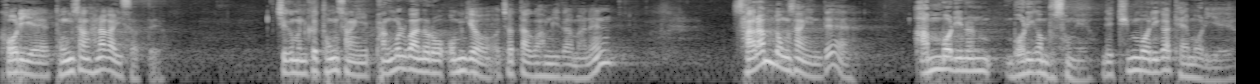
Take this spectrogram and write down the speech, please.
거리에 동상 하나가 있었대요. 지금은 그 동상이 박물관으로 옮겨졌다고 합니다만은 사람 동상인데 앞머리는 머리가 무성해요. 근데 뒷머리가 대머리예요.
